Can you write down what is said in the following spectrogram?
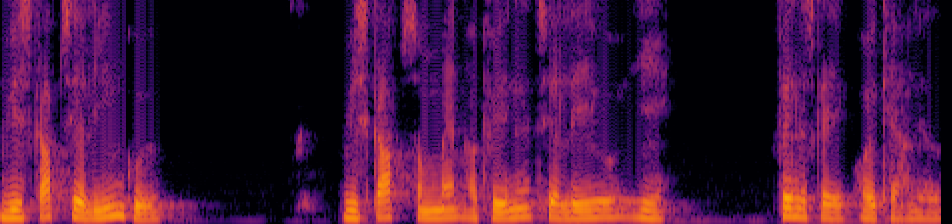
Vi er skabt til at ligne Gud. Vi er skabt som mand og kvinde til at leve i fællesskab og i kærlighed.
